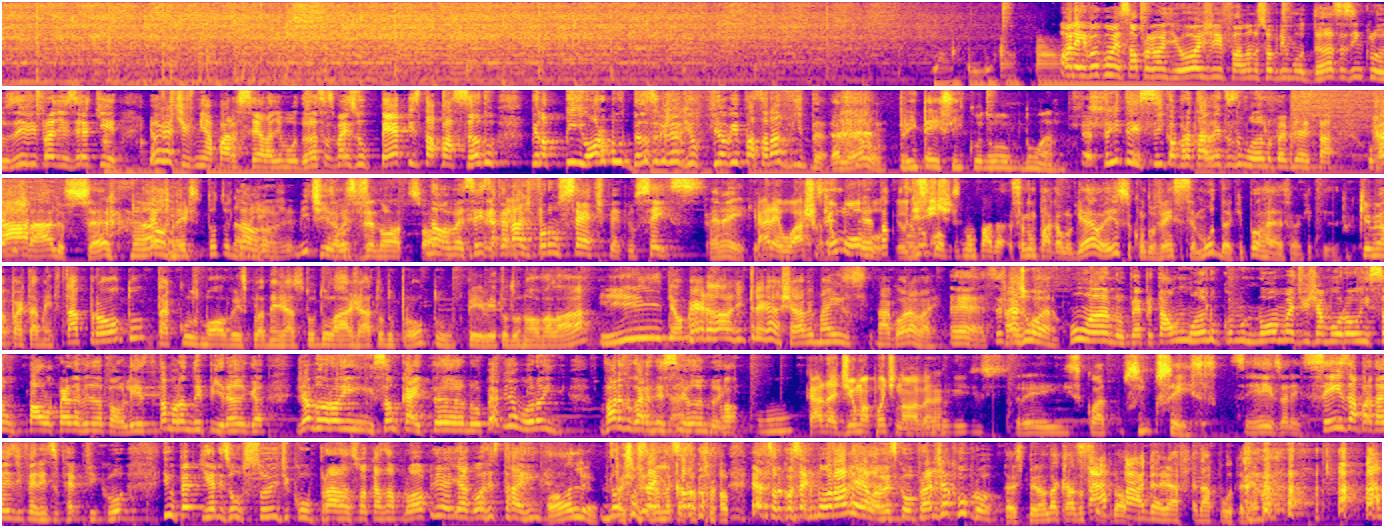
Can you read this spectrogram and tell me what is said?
Olha aí, vamos começar o programa de hoje falando sobre mudanças, inclusive pra dizer que eu já tive minha parcela de mudanças, mas o Pepe está passando pela pior mudança que eu já vi alguém passar na vida. É mesmo? 35 no, no ano. É 35 apartamentos no ano o Pepe já está. O Pepe- Caralho, sério? Não, não é isso tudo não, Não, não, gente. é mentira, São mas 19 só. Não, mas sem sacanagem, foram sete, Pepe, uns seis. Pera aí. que Cara, vou eu contar acho que eu morro. tá eu fazendo como? Você não, paga, você não paga aluguel, é isso? Quando vence, você muda? Que porra é essa? O que que é? Porque meu apartamento tá pronto, tá com os móveis planejados tudo lá já, tudo pronto, TV tudo nova lá. E deu merda na hora de entregar a chave, mas agora vai. É, você Faz tá- um ano. Um ano, Pepe tá um ano como nômade, já morou em São Paulo, perto da Avenida Paulista, tá morando no Ipiranga, já morou em São Caetano, o Pepe já morou em vários lugares nesse ano aí. Ó, um, Cada dia uma ponte nova, né? dois, três, quatro, cinco, seis. Seis, olha aí. Seis apartamentos diferentes o Pepe ficou. E o Pepe que realizou o sonho de comprar a sua casa própria e agora está aí. Olha, Não tá esperando a só casa não, própria. É, só não consegue morar nela, mas comprar ele já comprou. Tá esperando a casa Tá ser própria. paga já, filha da puta, né?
